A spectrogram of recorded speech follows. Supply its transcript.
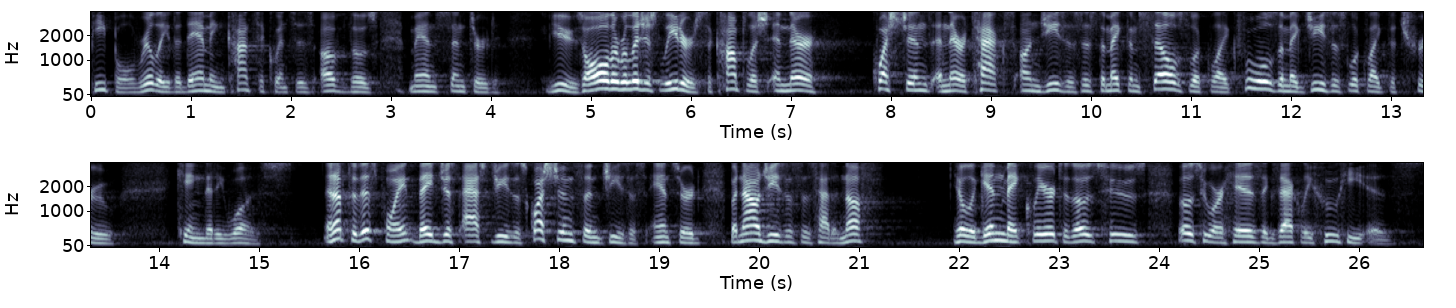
people, really the damning consequences of those man centered views. All the religious leaders accomplish in their questions and their attacks on Jesus is to make themselves look like fools and make Jesus look like the true king that he was. And up to this point, they just asked Jesus questions and Jesus answered. But now Jesus has had enough. He'll again make clear to those, who's, those who are his exactly who he is.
